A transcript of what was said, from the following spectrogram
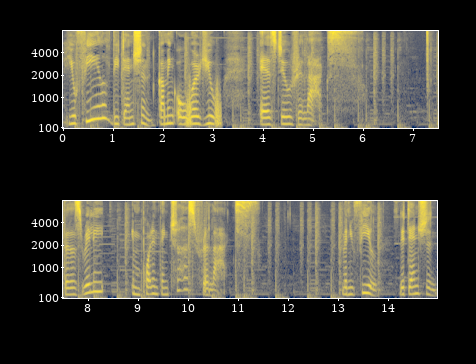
you feel the tension coming over you is to relax this is really important thing just relax when you feel the tension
